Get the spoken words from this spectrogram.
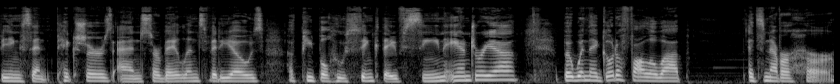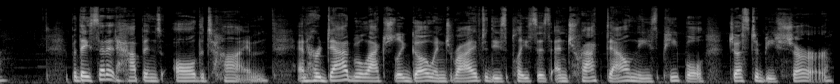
being sent pictures and surveillance videos of people who think they've seen Andrea, but when they go to follow up, it's never her but they said it happens all the time. And her dad will actually go and drive to these places and track down these people just to be sure.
